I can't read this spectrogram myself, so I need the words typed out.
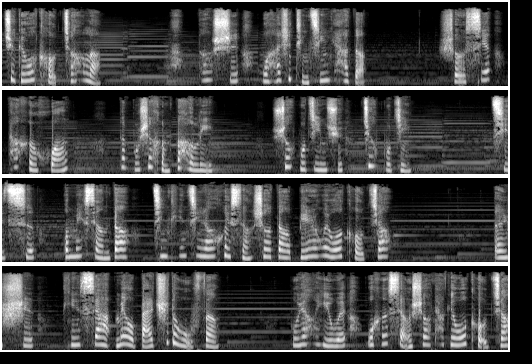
去给我口交了。当时我还是挺惊讶的。首先，他很黄，但不是很暴力，说不进去就不进。其次，我没想到今天竟然会享受到别人为我口交。但是。天下没有白吃的午饭，不要以为我很享受他给我口交，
